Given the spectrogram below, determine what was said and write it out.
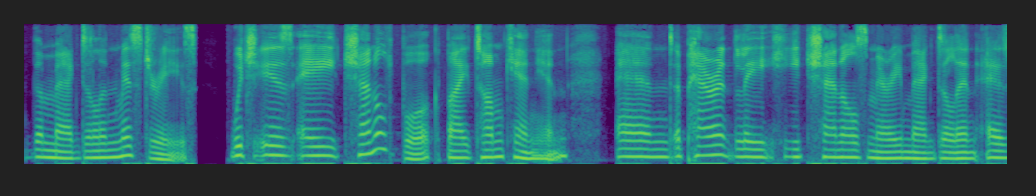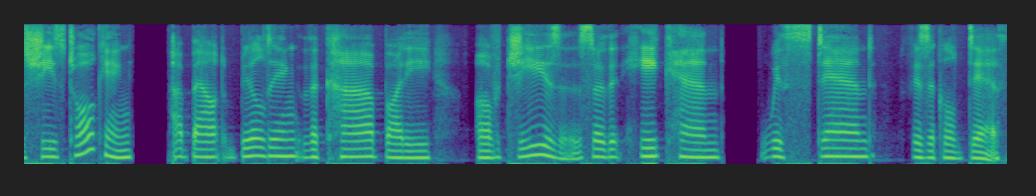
the Magdalene Mysteries, which is a channeled book by Tom Kenyon and apparently, he channels Mary Magdalene as she's talking about building the Ka body of Jesus so that he can withstand physical death.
